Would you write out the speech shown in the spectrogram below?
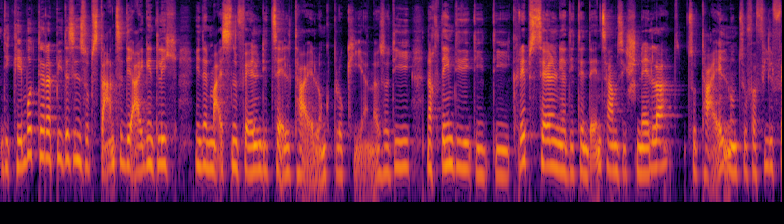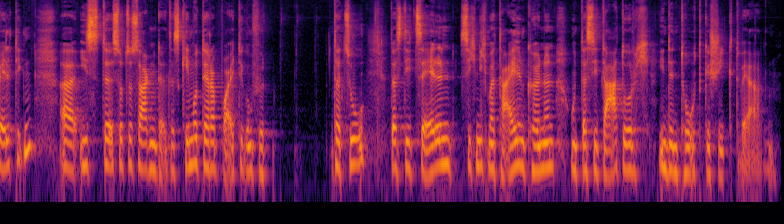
die Chemotherapie, das sind Substanzen, die eigentlich in den meisten Fällen die Zellteilung blockieren. Also die, nachdem die, die, die Krebszellen ja die Tendenz haben, sich schneller zu teilen und zu vervielfältigen, äh, ist sozusagen das Chemotherapeutikum für dazu, dass die Zellen sich nicht mehr teilen können und dass sie dadurch in den Tod geschickt werden.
